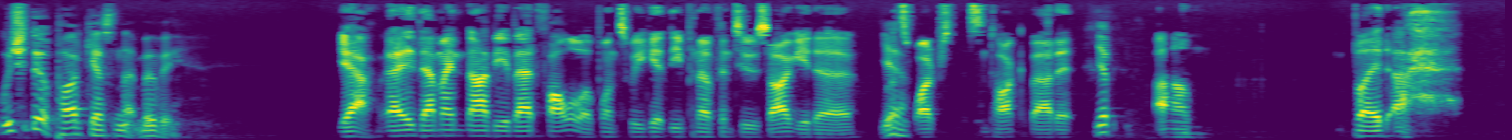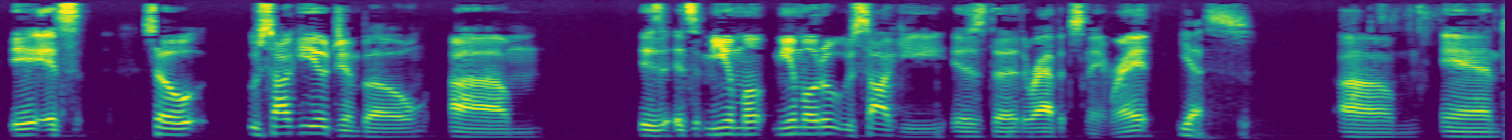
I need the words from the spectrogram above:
We should do a podcast on that movie. Yeah, I, that might not be a bad follow up once we get deep enough into Usagi to Yeah. let's watch this and talk about it. Yep. Um, but uh, it, it's so Usagi Yojimbo um, is it's Miyamo, Miyamoto Usagi is the the rabbit's name, right? Yes. Um, and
